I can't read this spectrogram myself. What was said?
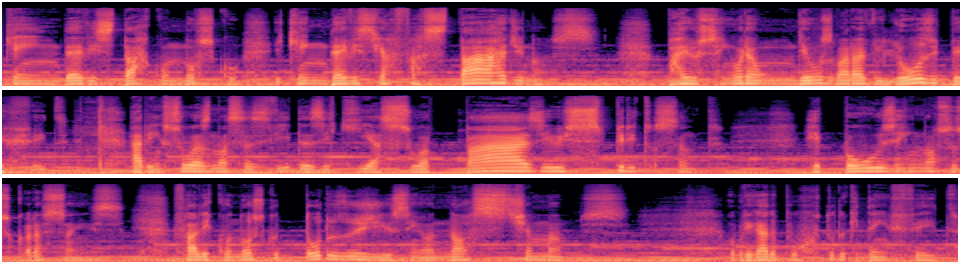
quem deve estar conosco e quem deve se afastar de nós. Pai, o Senhor é um Deus maravilhoso e perfeito. Abençoa as nossas vidas e que a Sua paz e o Espírito Santo repousem em nossos corações. Fale conosco todos os dias, Senhor. Nós te amamos. Obrigado por tudo que tem feito.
